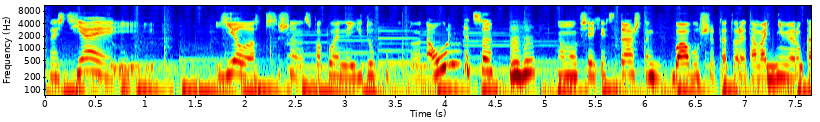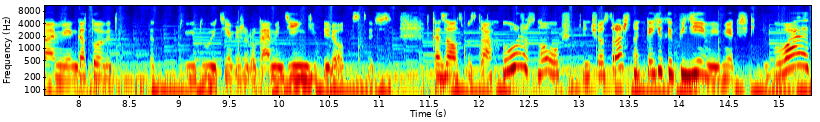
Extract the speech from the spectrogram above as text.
То есть я и ела совершенно спокойно еду, купленную на улице. Угу. У всяких страшных бабушек, которые там одними руками готовят эту еду и теми же руками деньги берет. То есть, казалось бы, страх и ужас, но, в общем-то, ничего страшного. Никаких эпидемий в Мексике не бывает.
